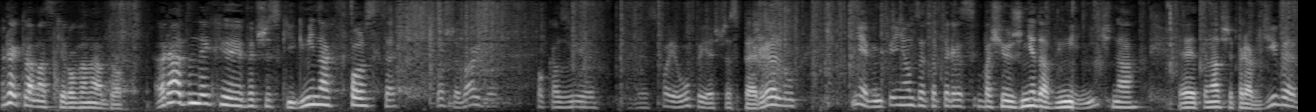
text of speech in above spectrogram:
Reklama skierowana do radnych y, we wszystkich gminach w Polsce. Proszę bardzo, pokazuję y, swoje łupy jeszcze z PRL-u. Nie wiem, pieniądze to teraz chyba się już nie da wymienić na e, te nasze prawdziwe,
